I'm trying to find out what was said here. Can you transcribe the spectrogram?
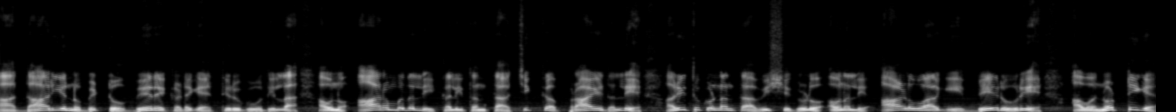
ಆ ದಾರಿಯನ್ನು ಬಿಟ್ಟು ಬೇರೆ ಕಡೆಗೆ ತಿರುಗುವುದಿಲ್ಲ. ಅವನು ಆರಂಭದಲ್ಲಿ ಕಲಿತಂತ ಚಿಕ್ಕ ಪ್ರಾಯದಲ್ಲಿ ಅರಿತುಕೊಂಡಂತ ವಿಷಯಗಳು ಅವನಲ್ಲಿ ಆಳವಾಗಿ ಬೇರೂರಿ ಅವನೊಟ್ಟಿಗೆ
